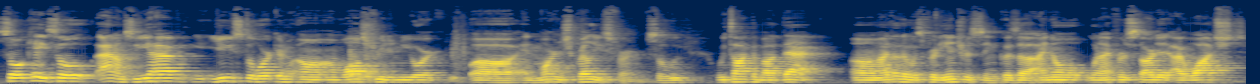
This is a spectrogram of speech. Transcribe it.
so okay, so Adam, so you have you used to work in, uh, on Wall Street in New York uh, in Martin Shkreli's firm. So we we talked about that. Um, I thought it was pretty interesting because uh, I know when I first started, I watched.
